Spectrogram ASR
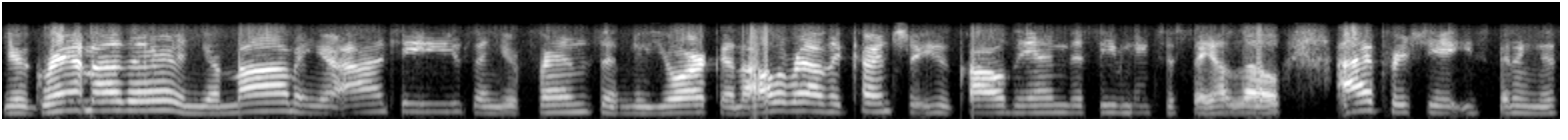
your grandmother and your mom and your aunties and your friends in New York and all around the country who called in this evening to say hello. I appreciate you spending this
